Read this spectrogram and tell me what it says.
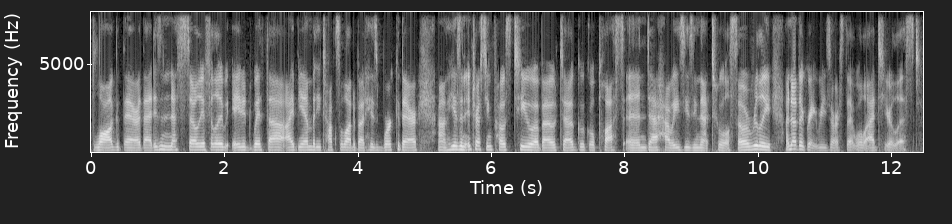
blog there that isn't necessarily affiliated with IBM, but he talks a lot about his work there. Um, he has an interesting post too about Google Plus and how he's using that tool. So, a really another great resource that we'll add to your list.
